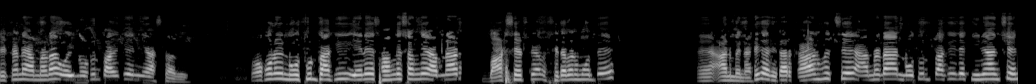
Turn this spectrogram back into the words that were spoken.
সেখানে আপনারা ওই নতুন পাখিকে নিয়ে আসতে হবে। কখনোই নতুন পাখি এনে সঙ্গে সঙ্গে আপনার বার্ড সেট সেটআপের মধ্যে আহ, আনবেন না ঠিক আছে? তার কারণ হচ্ছে আপনারা নতুন পাখি যে কিনে আনছেন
